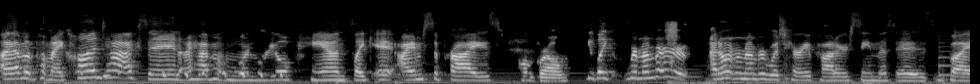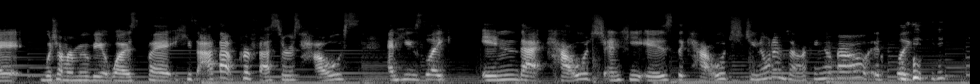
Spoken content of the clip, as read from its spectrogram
I haven't put my contacts in. I haven't worn real pants. Like it, I'm surprised. Oh, bro. Like remember, I don't remember which Harry Potter scene this is, but whichever movie it was. But he's at that professor's house and he's like in that couch and he is the couch. Do you know what I'm talking about? It's like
